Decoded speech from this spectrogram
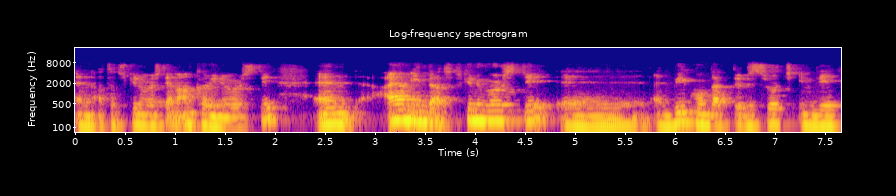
and Atatürk University, and Ankara University. And I am in the Atatürk University, uh, and we conduct the research in the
